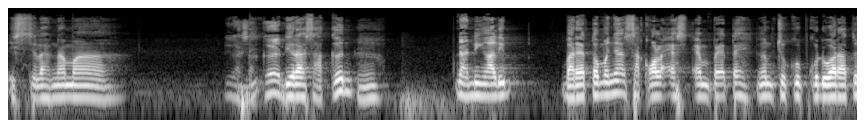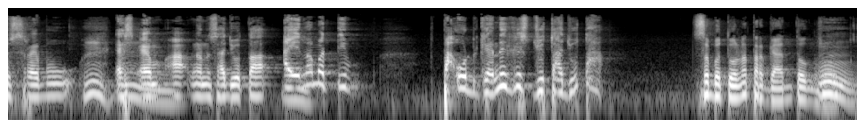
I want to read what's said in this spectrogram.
istilah nama Dirasakeun. dirasakan Hmm. nah ningali bareto mah nya sekolah SMP teh ngan cukup ku 200 ribu Hmm. SMA ngan sajuta ayeuna mah ti PAUD kene geus juta-juta Sebetulnya tergantung. Sob.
